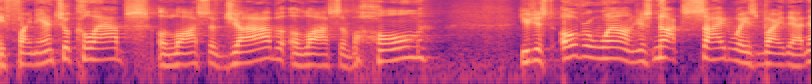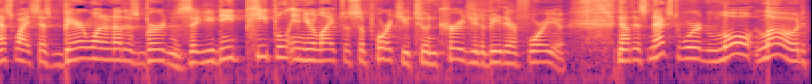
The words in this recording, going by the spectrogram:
a financial collapse, a loss of job, a loss of a home. You're just overwhelmed, You're just knocked sideways by that. And that's why it says, bear one another's burdens, that you need people in your life to support you, to encourage you, to be there for you. Now, this next word, load,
